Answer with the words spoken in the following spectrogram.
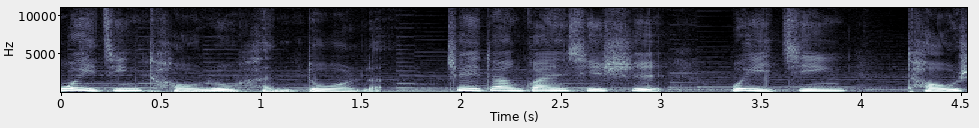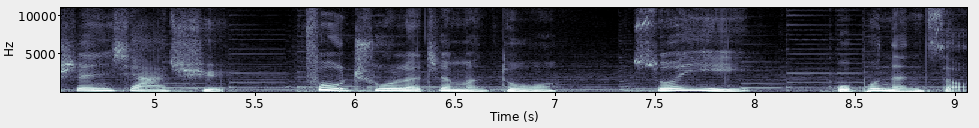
我已经投入很多了，这一段关系是我已经投身下去，付出了这么多，所以我不能走，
